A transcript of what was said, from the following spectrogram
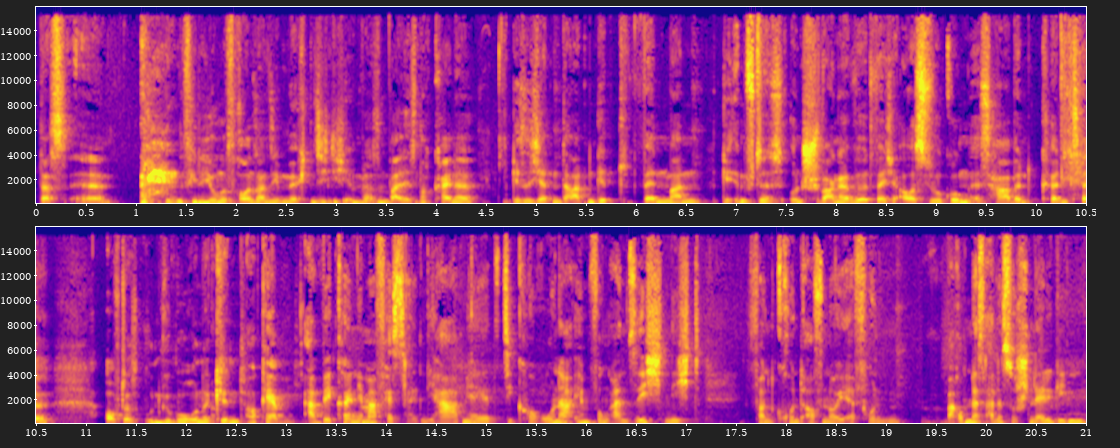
dass äh, viele junge Frauen sagen, sie möchten sich nicht impfen lassen, weil es noch keine gesicherten Daten gibt, wenn man geimpft ist und schwanger wird, welche Auswirkungen es haben könnte auf das ungeborene Kind. Okay, aber wir können ja mal festhalten, die haben ja jetzt die Corona-Impfung an sich nicht von Grund auf neu erfunden. Warum das alles so schnell ging,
